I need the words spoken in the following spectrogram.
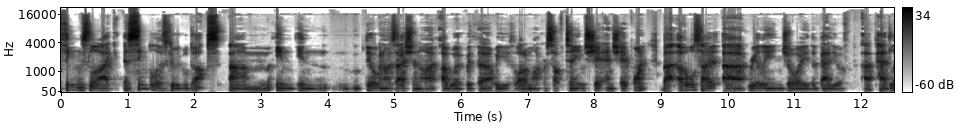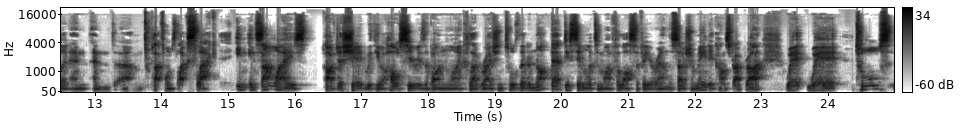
things like as simple as Google Docs. Um, in, in the organization I, I work with, uh, we use a lot of Microsoft Teams and SharePoint, but I've also uh, really enjoy the value of uh, Padlet and, and um, platforms like Slack. In, in some ways, I've just shared with you a whole series of online collaboration tools that are not that dissimilar to my philosophy around the social media construct, right? Where, where tools,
